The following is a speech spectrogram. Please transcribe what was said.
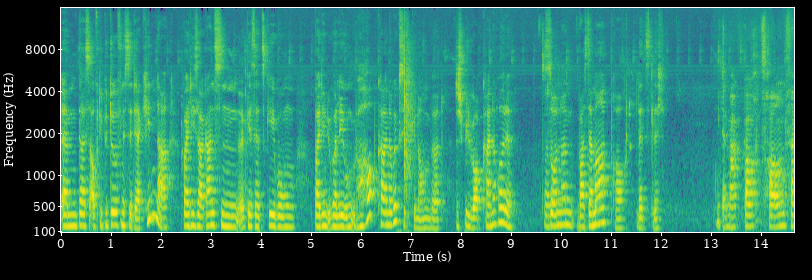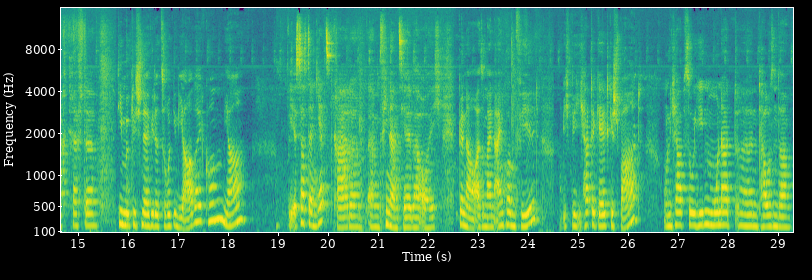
ähm, dass auf die Bedürfnisse der Kinder bei dieser ganzen äh, Gesetzgebung, bei den Überlegungen überhaupt keine Rücksicht genommen wird. Das spielt überhaupt keine Rolle, sondern, sondern was der Markt braucht letztlich. Und der Markt braucht Frauen, Fachkräfte. Die möglichst schnell wieder zurück in die Arbeit kommen, ja. Wie ist das denn jetzt gerade ähm, finanziell bei euch? Genau, also mein Einkommen fehlt. Ich, ich hatte Geld gespart und ich habe so jeden Monat äh, einen Tausender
